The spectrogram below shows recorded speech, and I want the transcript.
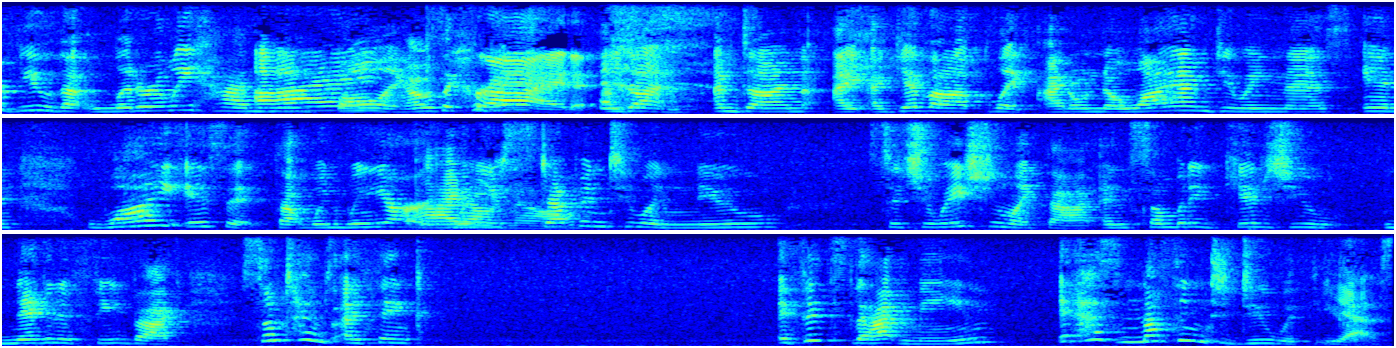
review that literally had me I bawling. I was like, "Forget cried. I'm done. I'm done. I, I give up. Like I don't know why I'm doing this. And why is it that when we are I when you know. step into a new situation like that and somebody gives you negative feedback, sometimes I think if it's that mean, it has nothing to do with you. Yes.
